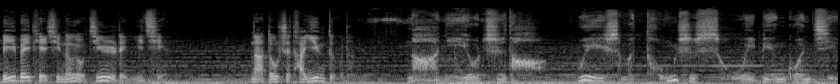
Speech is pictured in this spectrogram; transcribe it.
李北铁骑能有今日的一切，那都是他应得的。那你又知道为什么同是守卫边关、紧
